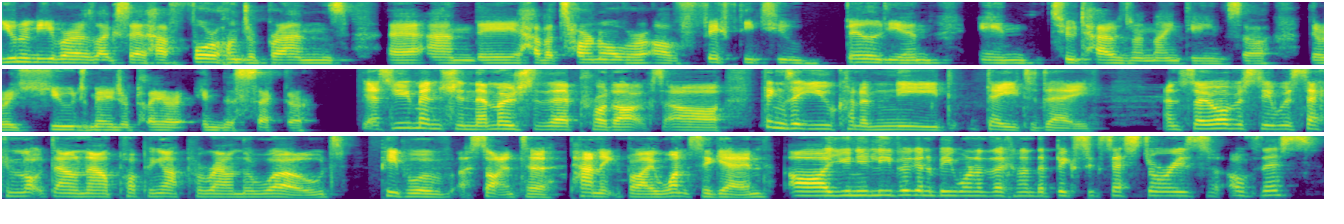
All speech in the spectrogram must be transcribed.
Unilever, as like I said, have 400 brands uh, and they have a turnover of 52 billion in 2019. So they're a huge major player in this sector. Yeah, so you mentioned that most of their products are things that you kind of need day to day. And so obviously with second lockdown now popping up around the world, people are starting to panic by once again. Are Unilever going to be one of the kind of the big success stories of this?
